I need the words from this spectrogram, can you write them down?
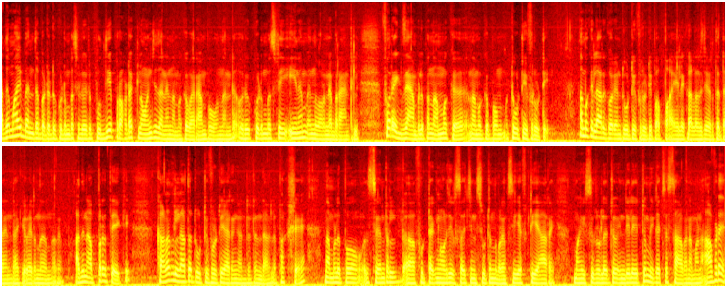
അതുമായി ബന്ധപ്പെട്ടിട്ട് കുടുംബശ്രീ ഒരു പുതിയ പ്രോഡക്റ്റ് ലോഞ്ച് തന്നെ നമുക്ക് വരാൻ പോകുന്നുണ്ട്. ഒരു കുടുംബശ്രീ ഇനം എന്ന് പറഞ്ഞ ബ്രാൻഡിൽ ഫോർ എക്സാമ്പിൾ ഇപ്പം നമുക്ക് നമുക്കിപ്പം ടൂട്ടി ഫ്രൂട്ടി നമുക്ക് എല്ലാവർക്കും അറിയാം ടൂട്ടി ഫ്രൂട്ടി പപ്പായയിൽ കളർ ചേർത്തിട്ടാണ് ഉണ്ടാക്കി വരുന്നതെന്ന് പറയും. അതിനപ്പുറത്തേക്ക് കളറില്ലാത്ത ടൂട്ടി ഫ്രൂട്ടി ആരും കണ്ടിട്ടുണ്ടാവില്ല. പക്ഷേ നമ്മളിപ്പോൾ central food technology research institute എന്ന് പറയും C F T R I മൈസൂരുള്ള ഏറ്റവും ഇന്ത്യയിലെ ഏറ്റവും മികച്ച സ്ഥാപനമാണ്. അവിടെ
